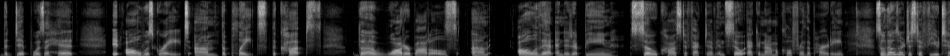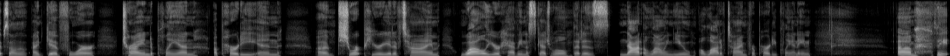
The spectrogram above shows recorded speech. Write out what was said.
The dip was a hit. It all was great. Um, the plates, the cups, the water bottles, um, all of that ended up being so cost effective and so economical for the party. So, those are just a few tips I'll, I'd give for trying to plan a party in a short period of time while you're having a schedule that is not allowing you a lot of time for party planning. Um, the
